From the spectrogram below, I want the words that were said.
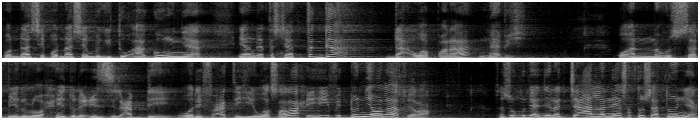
pondasi-pondasi yang begitu agungnya yang di atasnya tegak dakwah para nabi. wa annahu as-sabilul wahidul izzil abdi wa rif'atihi wa salahihi fid dunya wal akhirah. Sesungguhnya inilah jalan yang satu-satunya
